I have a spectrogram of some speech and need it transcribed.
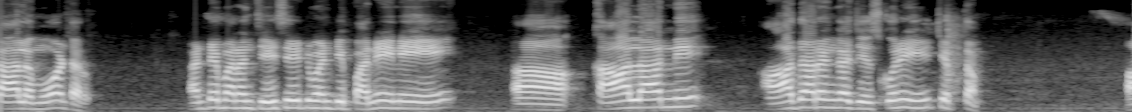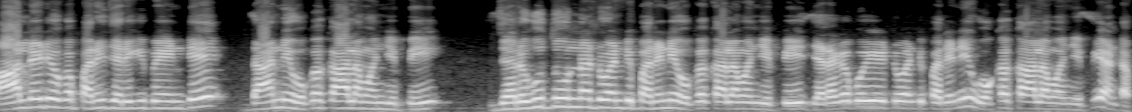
కాలము అంటారు. అంటే మనం చేసేటువంటి పనిని కాలాన్ని ఆధారంగా చేసుకొని చెప్తాం. ఆల్రెడీ ఒక పని జరిగిపోయింటే దాన్ని ఒక కాలం అని చెప్పి జరుగుతున్నటువంటి పనిని ఒక కాలం అని చెప్పి జరగబోయేటువంటి పనిని ఒక కాలం అని చెప్పి అంటాం.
